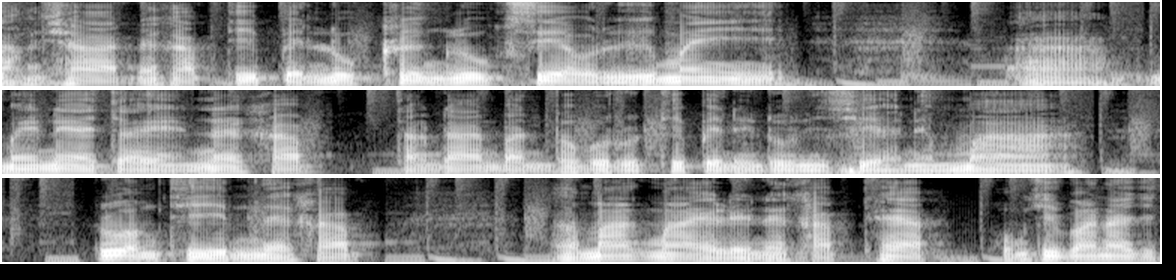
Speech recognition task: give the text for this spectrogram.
ต่างชาตินะครับ ที่เป็นลูกครึ่งลูกเซี่ยวหรือไม่ไม่แน่ใจนะครับ ทางด้านบรรพบุรุษที่เป็นอินโดนีเซียเนี่ยมาร่วมทีมนะครับ มากมายเลยนะครับ แทบผมคิดว่าน่าจะ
